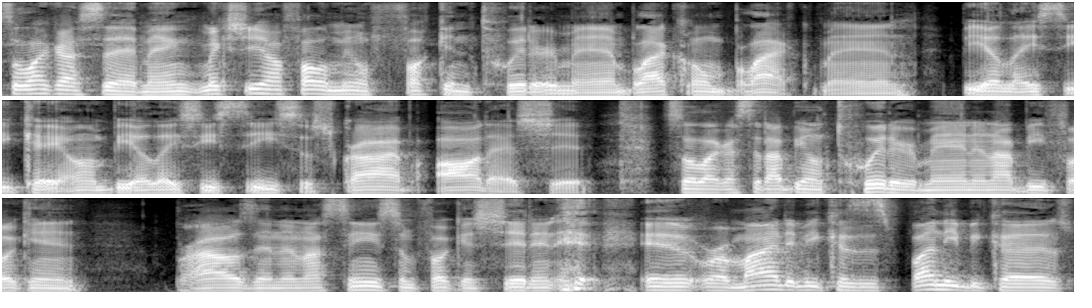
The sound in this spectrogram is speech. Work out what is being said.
So like I said, man, make sure y'all follow me on fucking Twitter, man. Black on Black, man. B L A C K on B L A C C. Subscribe, all that shit. So like I said, I be on Twitter, man, and I be fucking browsing, and I seen some fucking shit, and it, it reminded me because it's funny because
